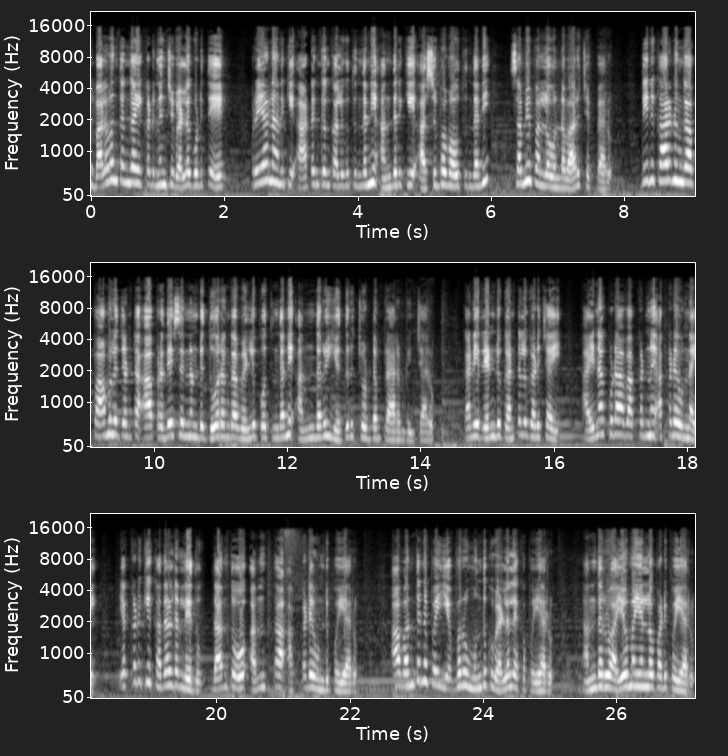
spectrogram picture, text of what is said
బలవంతంగా ఇక్కడి నుంచి వెళ్ళగొడితే ప్రయాణానికి ఆటంకం కలుగుతుందని అందరికీ అశుభమవుతుందని సమీపంలో ఉన్నవారు చెప్పారు. దీని కారణంగా పాముల జంట ఆ ప్రదేశం నుండి దూరంగా వెళ్ళిపోతుందని అందరూ ఎదురు చూడడం ప్రారంభించారు. కానీ రెండు గంటలు గడిచాయి. అయినా కూడా అవి అక్కడనే అక్కడే ఉన్నాయి. ఎక్కడికి కదలడం లేదు. దాంతో అంతా అక్కడే ఉండిపోయారు. ఆ వంతెనపై ఎవ్వరూ ముందుకు వెళ్ళలేకపోయారు. అందరూ అయోమయంలో పడిపోయారు.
